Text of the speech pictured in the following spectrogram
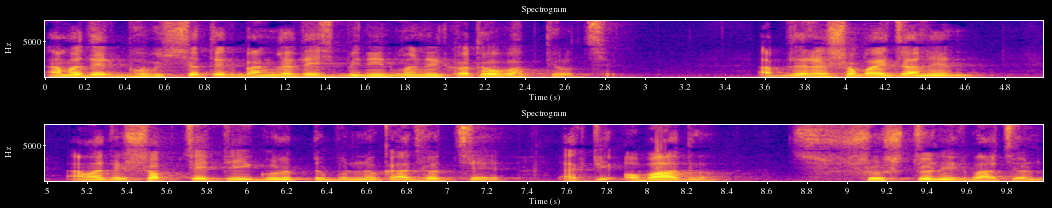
আমাদের ভবিষ্যতের বাংলাদেশ বিনির্মাণের কথাও ভাবতে হচ্ছে। আপনারা সবাই জানেন, আমাদের সবচেয়ে গুরুত্বপূর্ণ কাজ হচ্ছে একটি অবাধ, সুষ্ঠু নির্বাচন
